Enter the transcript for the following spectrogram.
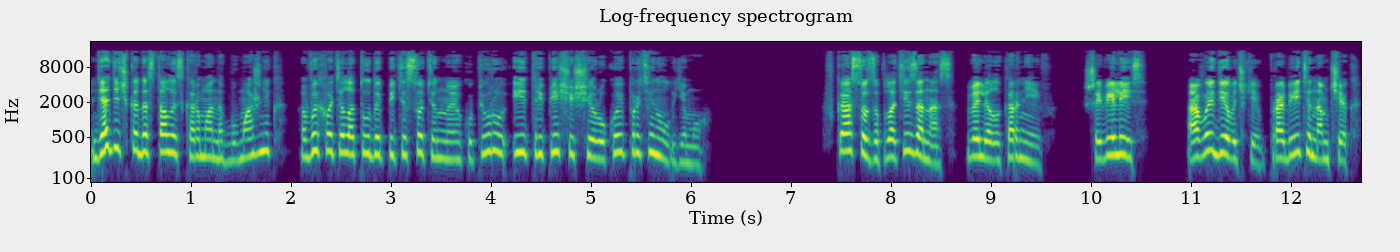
Дядечка достал из кармана бумажник, выхватил оттуда пятисотенную купюру и трепещущей рукой протянул ему. «В кассу заплати за нас», — велел Корнеев. «Шевелись. А вы, девочки, пробейте нам чек».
